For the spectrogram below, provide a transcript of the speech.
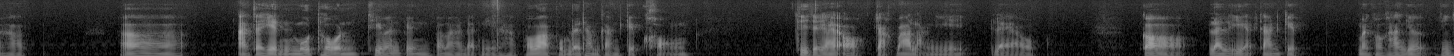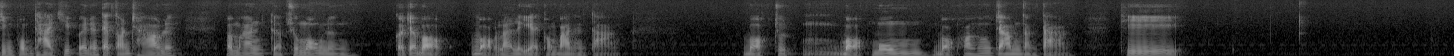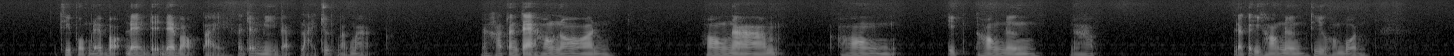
นะครับอ่ออาจจะเห็นมูทโทนที่มันเป็นประมาณแบบนี้นะครับ เพราะว่าผมได้ทำการเก็บของที่จะย้ายออกจากบ้านหลังนี้แล้ว ก็รายละเอียดการเก็บมันค่อนข้างเยอะ จริง ๆ ผมถ่ายคลิปไว้ตั้งแต่ตอนเช้าเลย ประมาณเกือบชั่วโมงหนึ่งก็จะบอก บอกรายละเอียดของบ้านต่างๆ บอกจุดบอกมุม บอกความทรงจำต่างๆ ที่ ที่ผมได้บอกได้ได้ได้บอกไป ก็จะมีแบบหลายจุดมากๆนะครับ ตั้งแต่ห้องนอน ห้องน้ำห้องอีกห้องหนึ่งนะครับ แล้วก็อีกห้องหนึ่งที่อยู่ข้างบน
